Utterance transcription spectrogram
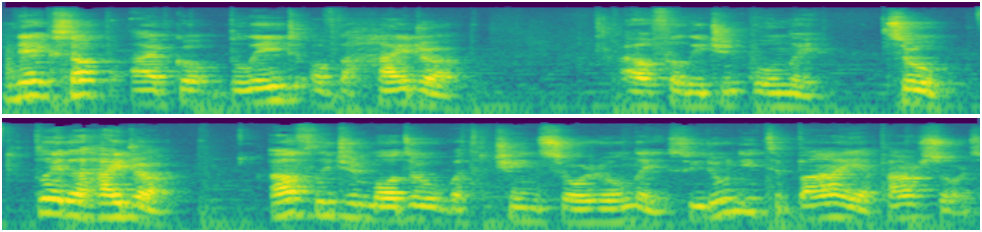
Next up, I've got Blade of the Hydra, Alpha Legion only. So, Blade of the Hydra, Alpha Legion model with a chain sword only, so you don't need to buy a power sword.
